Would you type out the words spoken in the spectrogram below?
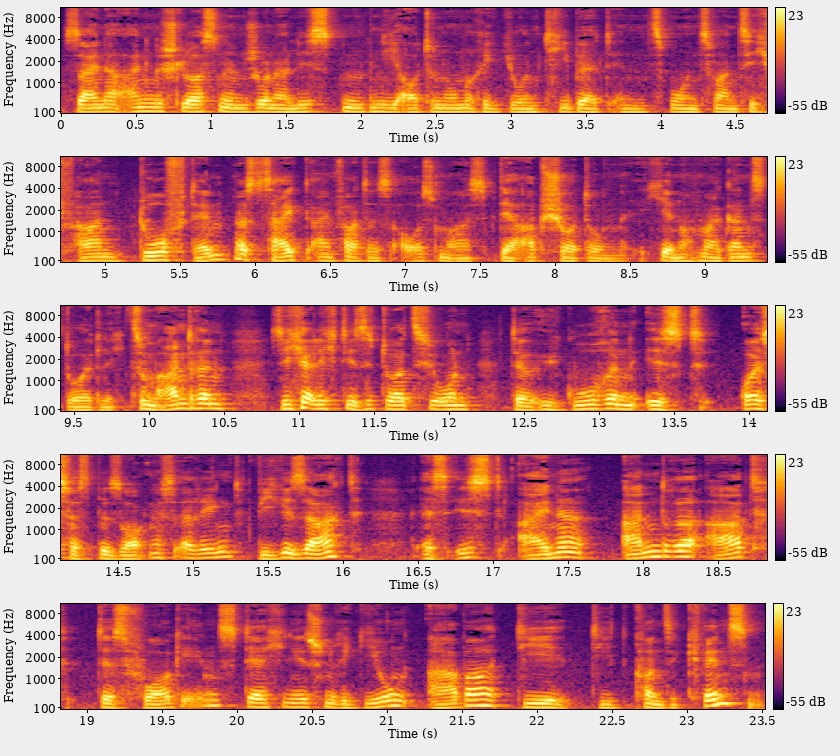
seiner angeschlossenen Journalisten in die autonome Region Tibet in in 22 fahren durften. Das zeigt einfach das Ausmaß der Abschottung hier nochmal ganz deutlich. Zum anderen sicherlich die Situation der Uiguren ist äußerst besorgniserregend. Wie gesagt, es ist eine andere Art des Vorgehens der chinesischen Regierung, aber die, die Konsequenzen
